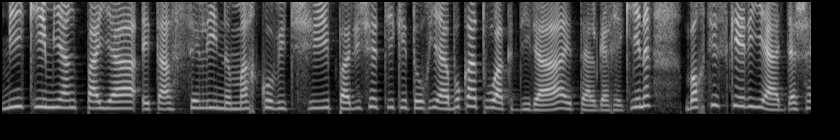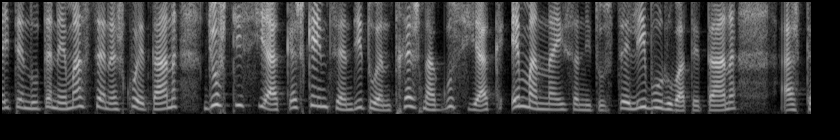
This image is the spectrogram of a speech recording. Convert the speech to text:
Miki Miang Paya eta Selin Markovitsi Parisetik etorri abokatuak dira eta algarrekin bortizkeria jasaiten duten emazten eskuetan justiziak eskaintzen dituen tresna guziak eman nahi izan dituzte liburu batetan. Azte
